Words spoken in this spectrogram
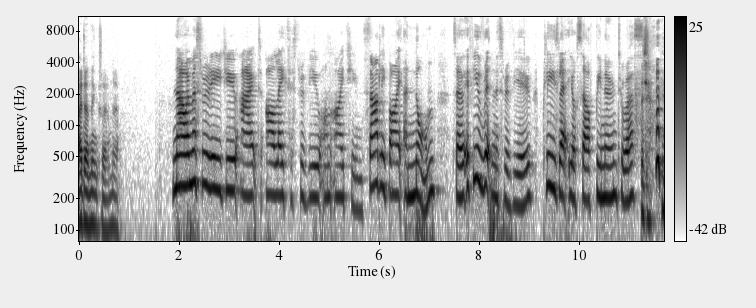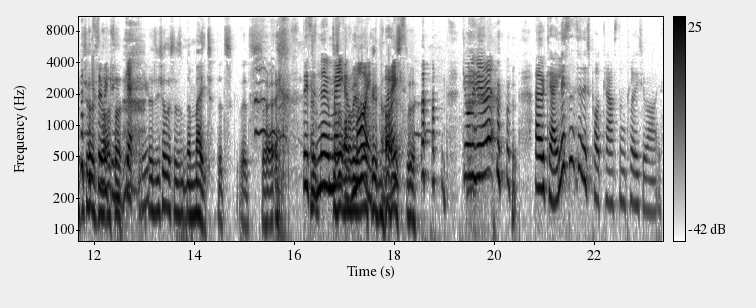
I don't think so, no. Now I must read you out our latest review on iTunes, sadly by Anon. So if you've written this review, please let yourself be known to us sure so we can a- get you. Is you sure this isn't a mate that's that's uh, This is no mate of mine, mate. recognised? Do you want to hear it? okay, listen to this podcast and close your eyes.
